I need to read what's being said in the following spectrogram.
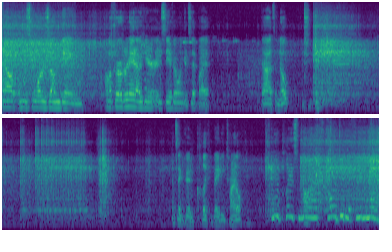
out in this war zone game. I'm gonna throw a grenade out here and see if anyone gets hit by it. That's a nope. That's a good clickbaity title. Can you please mod Call of Duty at 3 in the morning?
